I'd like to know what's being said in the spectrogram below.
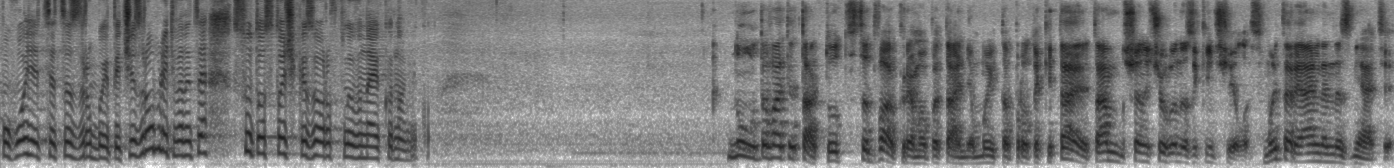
погодяться це зробити, чи зроблять вони це суто з точки зору впливу на економіку? Ну давайте так. Тут це два окремо питання. Мита проти Китаю. Там ще нічого не закінчилось. Мита реально не зняті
